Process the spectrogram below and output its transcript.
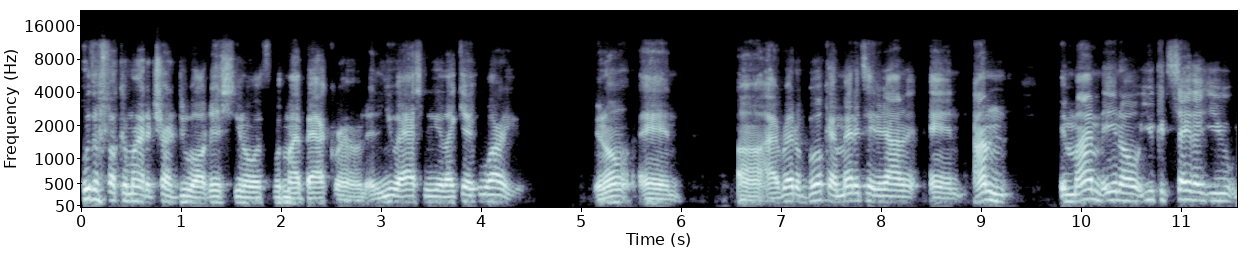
who the fuck am I to try to do all this, you know, with, with my background? And you asked me, you're like, yeah, who are you? You know, and uh, I read a book, I meditated on it, and I'm in my, you know, you could say that you,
